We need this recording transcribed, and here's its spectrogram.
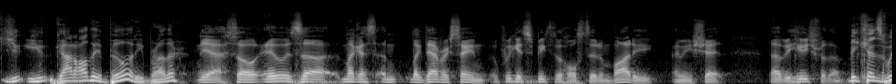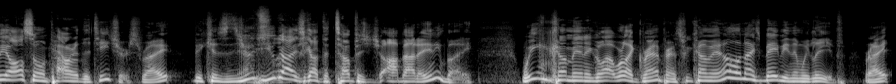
you you got all the ability, brother." Yeah, so it was uh, like I like Davrick's saying, if we could speak to the whole student body, I mean, shit, that would be huge for them. because we also empower the teachers, right? Because you, you guys got the toughest job out of anybody. We can come in and go out. We're like grandparents. We come in, oh, nice baby, and then we leave, right?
